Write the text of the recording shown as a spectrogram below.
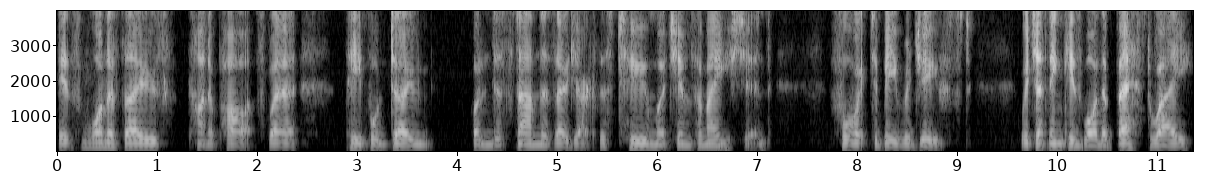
it's one of those kind of parts where people don't understand the zodiac there's too much information for it to be reduced which i think is why the best way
